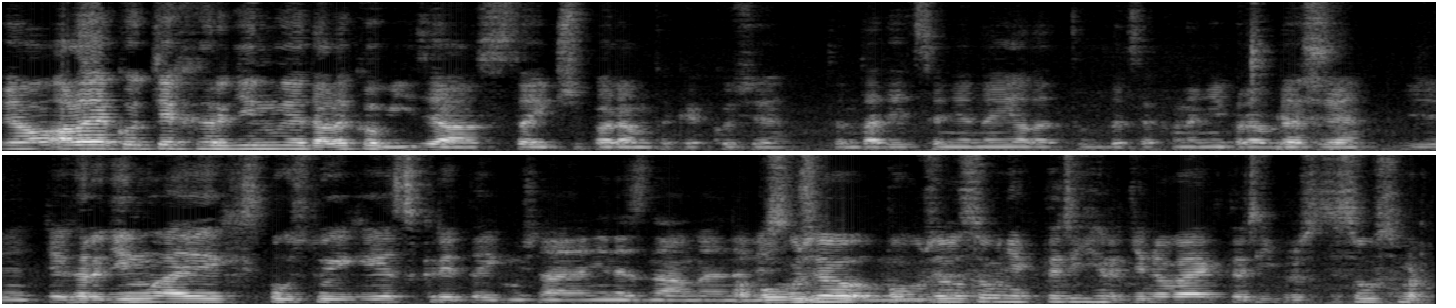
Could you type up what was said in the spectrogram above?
jo, ale jako těch hrdinů je daleko víc. Já si tady připadám tak jako, že jsem tady ceněný, ale to vůbec jako není pravda, že, že těch hrdinů a jich spoustu jich je skrytých, možná ani neznáme. A bohužel, bohužel jsou někteří hrdinové, kteří prostě jsou smrt,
